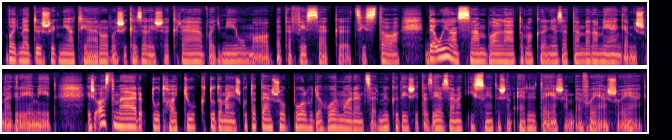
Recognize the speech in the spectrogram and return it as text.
vagy meddőség miatt jár orvosi kezelésekre, vagy mióma, petefészek, ciszta, de olyan számban látom a környezetemben, ami engem is megrémít. És azt már tudhatjuk tudományos kutatásokból, hogy a hormonrendszer működését az érzelmek iszonyatosan erőteljesen befolyásolják.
